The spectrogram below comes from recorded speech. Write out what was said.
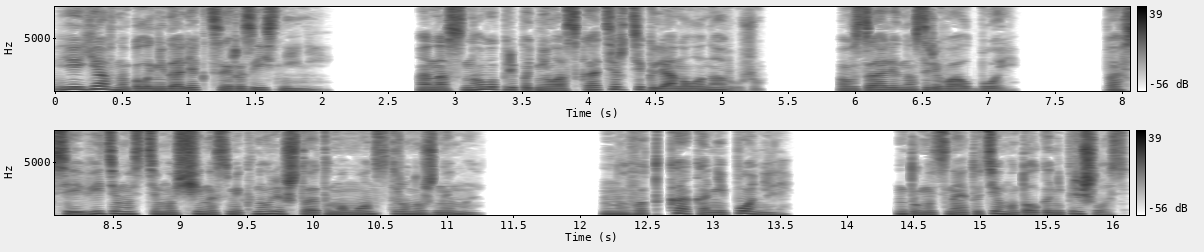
Ей явно было не до лекции разъяснений. Она снова приподняла скатерть и глянула наружу. В зале назревал бой. По всей видимости, мужчины смекнули, что этому монстру нужны мы. Но вот как они поняли? Думать на эту тему долго не пришлось.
